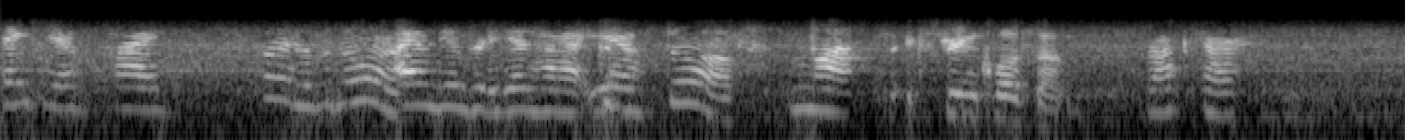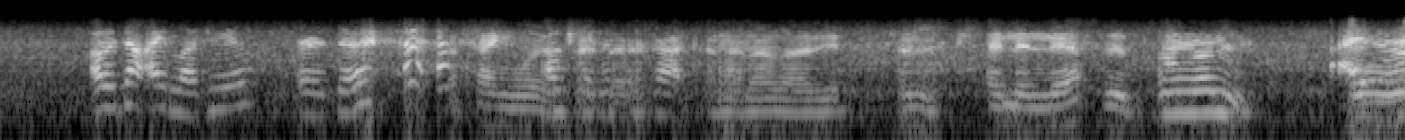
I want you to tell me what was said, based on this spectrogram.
Thank you. Hi. Hi, how's it going? I'm doing pretty good. How about you? Good stuff. Mwah. Extreme close-up. Rockstar. Oh, is that I love you? Or is it? That's Hang Loose okay, right this there. is And then I love you. And, and then this is I love you. I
